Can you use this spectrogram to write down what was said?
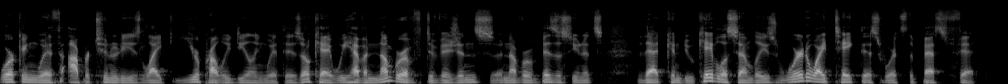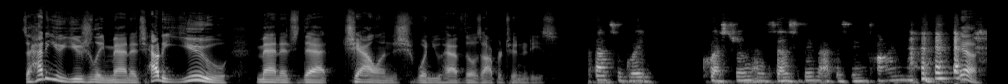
working with opportunities like you're probably dealing with is okay, we have a number of divisions, a number of business units that can do cable assemblies. Where do I take this where it's the best fit? So how do you usually manage how do you manage that challenge when you have those opportunities? That's a great question and sensitive at the same time. Yeah.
